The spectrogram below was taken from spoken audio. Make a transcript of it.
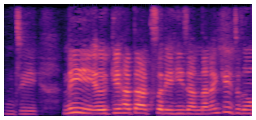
ਜੀ। ਨਹੀਂ ਕਿਹਾ ਤਾਂ ਅਕਸਰ ਇਹੀ ਜਾਂਦਾ ਨਾ ਕਿ ਜਦੋਂ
